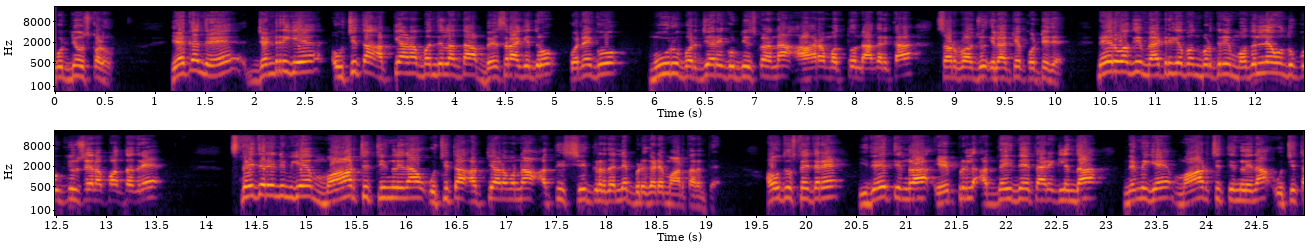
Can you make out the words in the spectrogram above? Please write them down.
ಗುಡ್ ನ್ಯೂಸ್ಗಳು ಯಾಕಂದ್ರೆ ಜನರಿಗೆ ಉಚಿತ ಅಕ್ಕಿಹಣ ಬಂದಿಲ್ಲ ಅಂತ ಬೇಸರ ಆಗಿದ್ರು. ಕೊನೆಗೂ ಮೂರು ಭರ್ಜರಿ ಗುಡ್ ನ್ಯೂಸ್ ಗಳನ್ನ ಆಹಾರ ಮತ್ತು ನಾಗರಿಕ ಸರಬರಾಜು ಇಲಾಖೆ ಕೊಟ್ಟಿದೆ. ನೇರವಾಗಿ ಮ್ಯಾಟ್ರಿಗೆ ಬಂದ್ಬಿಡ್ತೀನಿ. ಮೊದಲನೇ ಒಂದು ಗುಡ್ ನ್ಯೂಸ್ ಏನಪ್ಪಾ ಅಂತಂದ್ರೆ, ಸ್ನೇಹಿತರೆ, ನಿಮಗೆ ಮಾರ್ಚ್ ತಿಂಗಳಿನ ಉಚಿತ ಅಕ್ಕಿಯಾಣವನ್ನ ಅತಿ ಶೀಘ್ರದಲ್ಲೇ ಬಿಡುಗಡೆ ಮಾಡ್ತಾರಂತೆ. ಹೌದು ಸ್ನೇಹಿತರೆ, ಇದೇ ತಿಂಗಳ ಏಪ್ರಿಲ್ ಹದಿನೈದನೇ ತಾರೀಕಿನಿಂದ ನಿಮಗೆ ಮಾರ್ಚ್ ತಿಂಗಳಿನ ಉಚಿತ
